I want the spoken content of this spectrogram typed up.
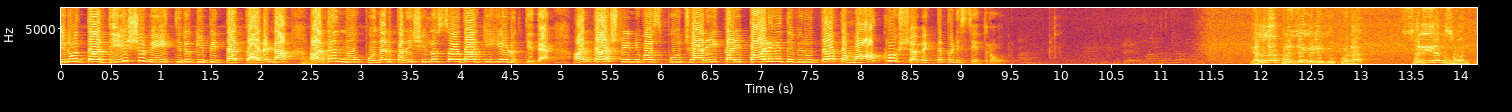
ವಿರುದ್ಧ ದೇಶವೇ ತಿರುಗಿ ಬಿದ್ದ ಕಾರಣ ಅದನ್ನು ಪುನರ್ ಪರಿಶೀಲಿಸೋದಾಗಿ ಹೇಳುತ್ತಿದೆ ಅಂತ ಶ್ರೀನಿವಾಸ್ ಪೂಜಾರಿ ಕೈಪಾಳ್ಯದ ವಿರುದ್ಧ ತಮ್ಮ ಆಕ್ರೋಶ ವ್ಯಕ್ತಪಡಿಸಿದ್ರು. ಎಲ್ಲ ಪ್ರಜೆಗಳಿಗೂ ಕೂಡ ಸರಿ ಅನಿಸುವಂತ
